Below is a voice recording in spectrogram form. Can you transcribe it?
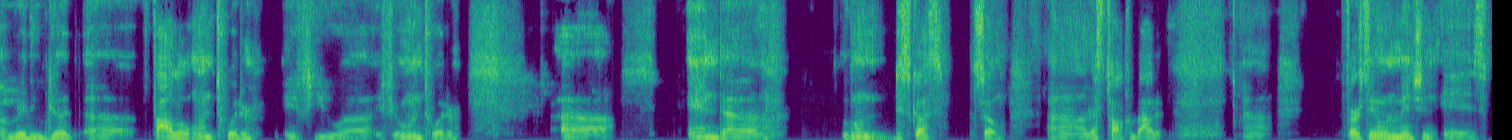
a really good uh, follow on Twitter if you uh, if you're on Twitter, uh, and uh, we're going to discuss. So uh, let's talk about it. first thing I want to mention is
